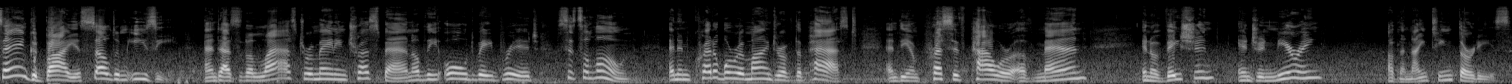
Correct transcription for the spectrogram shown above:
Saying goodbye is seldom easy, and as the last remaining truss span of the Old Bay Bridge sits alone, an incredible reminder of the past and the impressive power of man, innovation, engineering of the 1930s.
